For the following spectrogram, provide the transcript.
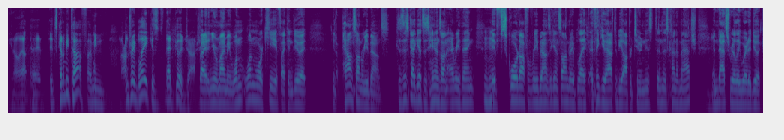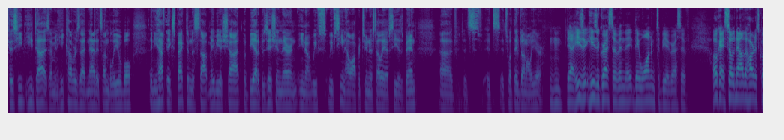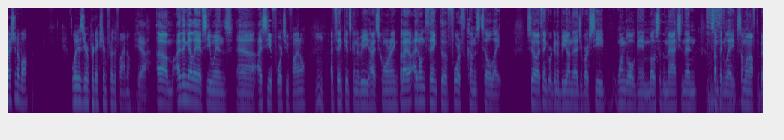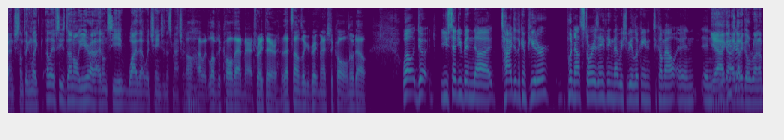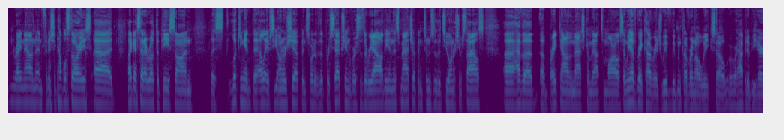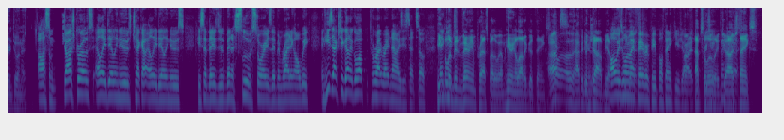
you know, uh, it's going to be tough. I mean, Andre Blake is that good, Josh. Right, and you remind me one one more key if I can do it. You know, pounce on rebounds because this guy gets his hands on everything. Mhm. They've scored off of rebounds against Andre Blake. I think you have to be opportunist in this kind of match, and that's really where to do it because he he does. I mean, he covers that net. It's unbelievable, and you have to expect him to stop maybe a shot, but be out of position there. And you know, we've we've seen how opportunist LAFC has been. Uh, it's it's it's what they've done all year. hmm Yeah, he's he's aggressive, and they, they want him to be aggressive. Okay, so now the hardest question of all. What is your prediction for the final? Yeah, um, I think LAFC wins. Uh, I see a 4-2 final. Hmm. I think it's going to be high scoring, but I, I don't think the fourth comes till late. So I think we're going to be on the edge of our seat, one goal game most of the match, and then something late, someone off the bench, something like LAFC's done all year. I, I don't see why that would change in this matchup. Oh, I would love to call that match right there. That sounds like a great match to call, no doubt. Well, do, you said you've been uh, tied to the computer, putting out stories. Anything that we should be looking to come out in? in Yeah, I got, I got to go run up right now and, and finish a couple stories. Uh, like I said, I wrote the piece on this, looking at the LAFC ownership and sort of the perception versus the reality in this matchup in terms of the two ownership styles. Uh, have a, a breakdown of the match coming out tomorrow. So we have great coverage. We've, we've been covering all week, so we're happy to be here and doing it. Awesome. Josh Gross, LA Daily News. Check out LA Daily News. He said there's been a slew of stories they've been writing all week, and he's actually got to go up to write right now, as he said. So thank People you. have been very impressed, by the way. I'm hearing a lot of good things. Oh, Yes. well, happy to Good hear that. job. Yeah, always Thank one of my guys. favorite people. Thank you, Josh. All right, appreciate it. absolutely. Thank Josh, thanks.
